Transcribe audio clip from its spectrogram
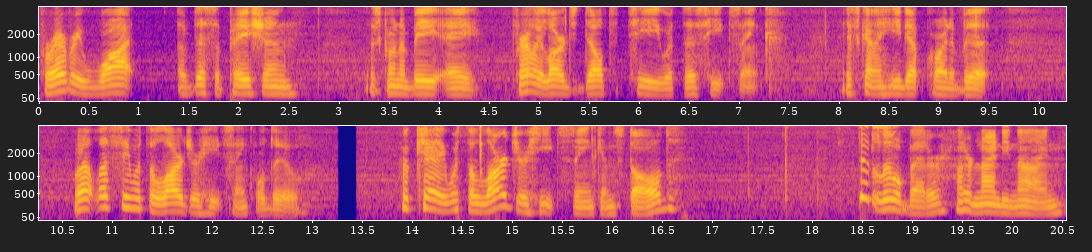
For every watt of dissipation, there's going to be a fairly large delta T with this heat sink. It's going to heat up quite a bit. Well, let's see what the larger heat sink will do. Okay, with the larger heat sink installed, did a little better, 199.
